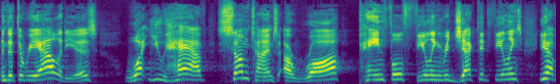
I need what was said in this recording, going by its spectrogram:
And that the reality is, what you have sometimes are raw, painful, feeling rejected feelings. You have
